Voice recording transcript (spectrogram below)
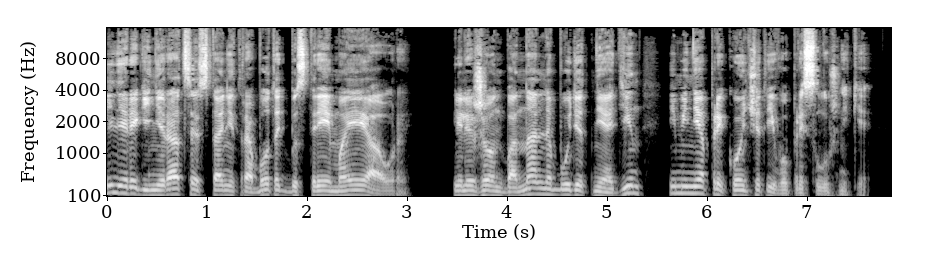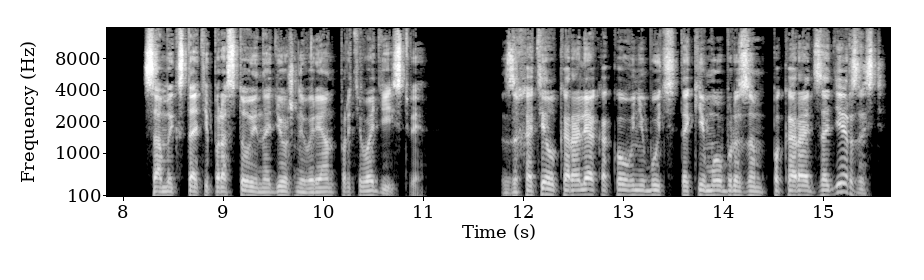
или регенерация станет работать быстрее моей ауры, или же он банально будет не один и меня прикончат его прислужники. Самый, кстати, простой и надежный вариант противодействия. Захотел короля какого-нибудь таким образом покарать за дерзость?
